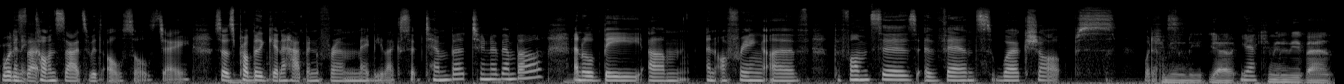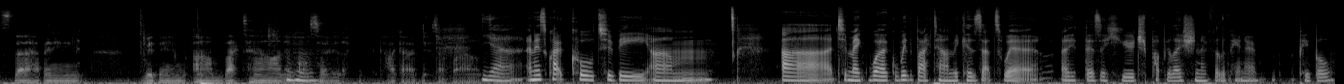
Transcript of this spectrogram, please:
What and it that? coincides with All Souls Day. So it's probably going to happen from maybe like September to November. And it'll be um, an offering of performances, events, workshops. What else? community, yeah, Yeah. community events that are happening within um, Blacktown and also like Archive New South Wales. Mm-hmm. Yeah, and it's quite cool to be um, uh, to make work with Blacktown because that's where uh, there's a huge population of Filipino people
